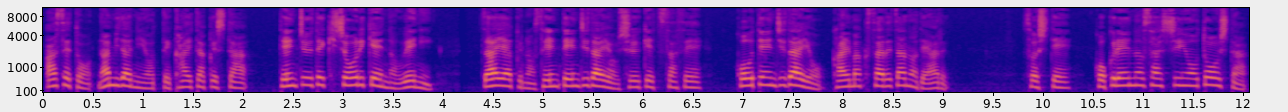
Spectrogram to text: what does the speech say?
汗と涙によって開拓した天中的勝利権の上に罪悪の先天時代を終結させ後天時代を開幕されたのである。そして国連の刷新を通した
